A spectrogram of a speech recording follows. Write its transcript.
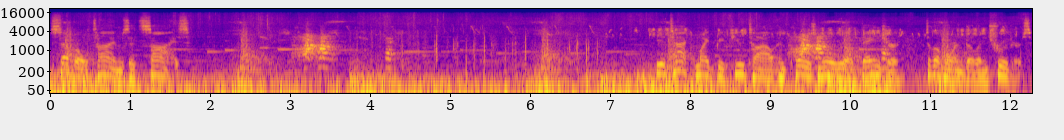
several times its size. The attack might be futile and pose no real danger to the hornbill intruders.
